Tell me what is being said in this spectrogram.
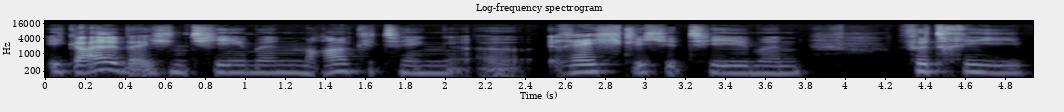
egal welchen Themen, Marketing, äh, rechtliche Themen, Vertrieb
